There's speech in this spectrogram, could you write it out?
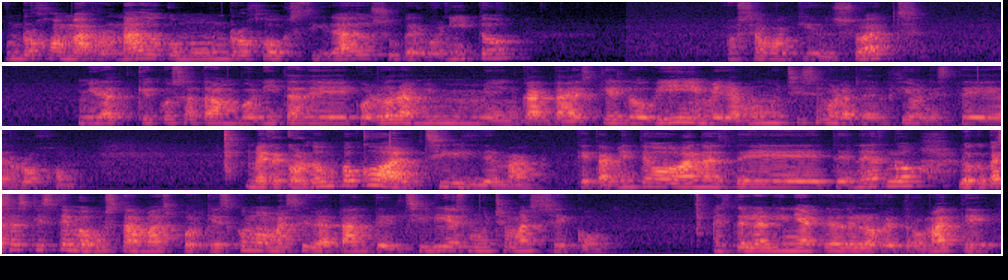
un rojo amarronado, como un rojo oxidado, súper bonito os hago aquí un swatch. Mirad qué cosa tan bonita de color, a mí me encanta, es que lo vi y me llamó muchísimo la atención este rojo. Me recordó un poco al chili de MAC, que también tengo ganas de tenerlo, lo que pasa es que este me gusta más porque es como más hidratante, el chili es mucho más seco. Este es la línea creo de los retromate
